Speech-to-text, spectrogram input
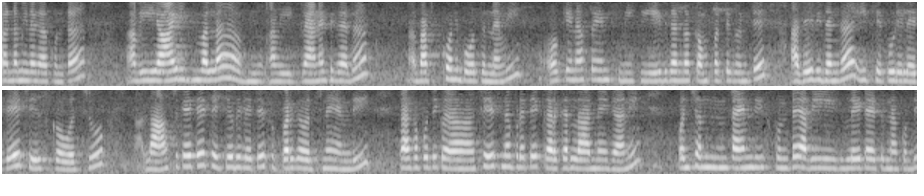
బండ మీద కాకుండా. అవి ఆయిల్ వల్ల అవి గ్రానైట్ కదా బతుక్కొని పోతున్నవి. ఓకేనా ఫ్రెండ్స్ మీకు ఏ విధంగా కంఫర్ట్గా ఉంటే అదే విధంగా ఈ చెకుడీలు అయితే చేసుకోవచ్చు. లాస్ట్కి అయితే చెక్కుడీలు అయితే సూపర్గా వచ్చినాయండి. కాకపోతే చేసినప్పుడు చేసినప్పుడైతే కరకరలాడినాయి కానీ కొంచెం టైం తీసుకుంటే అవి లేట్ అవుతున్న కొద్దీ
